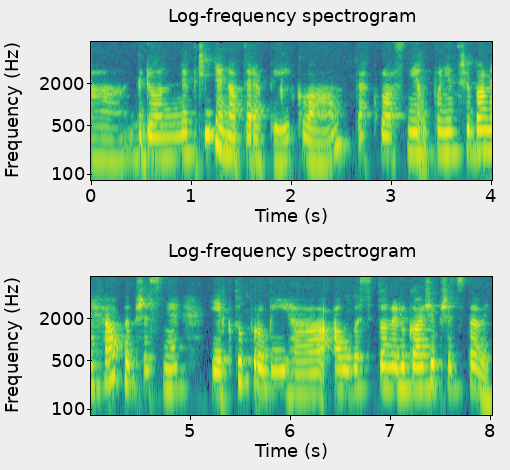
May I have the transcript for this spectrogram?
a kdo nepřijde na terapii k vám, tak vlastně úplně třeba nechápe přesně, jak to probíhá a vůbec si to nedokáže představit.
